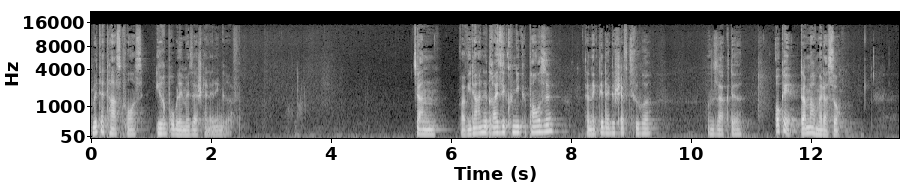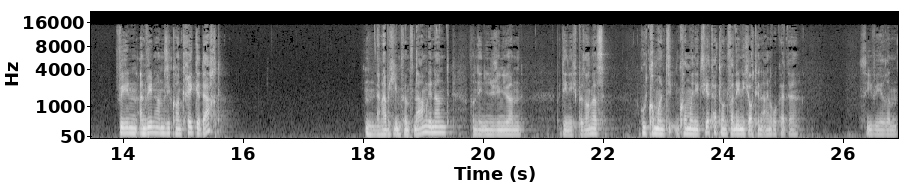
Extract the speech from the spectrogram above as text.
mit der Taskforce Ihre Probleme sehr schnell in den Griff. Dann war wieder eine dreisekündige Pause. Da nickte der Geschäftsführer und sagte, Okay, dann machen wir das so. Wen, an wen haben Sie konkret gedacht? Hm, dann habe ich ihm fünf Namen genannt, von den Ingenieuren, mit denen ich besonders gut kommuniziert hatte und von denen ich auch den Eindruck hatte, sie wären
